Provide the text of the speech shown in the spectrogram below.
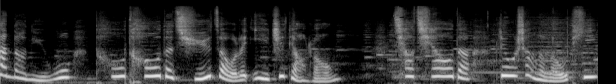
看到女巫偷偷的取走了一只鸟笼，悄悄的溜上了楼梯。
